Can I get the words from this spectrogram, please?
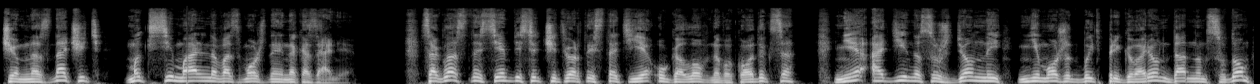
чем назначить максимально возможное наказание. Согласно 74 статье Уголовного кодекса, Ни один осужденный не может быть приговорен данным судом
